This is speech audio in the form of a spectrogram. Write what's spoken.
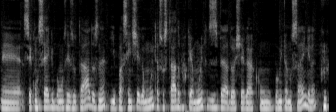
é, você consegue bons resultados, né? E o paciente chega muito assustado, porque é muito desesperador chegar com vomitando sangue, né?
